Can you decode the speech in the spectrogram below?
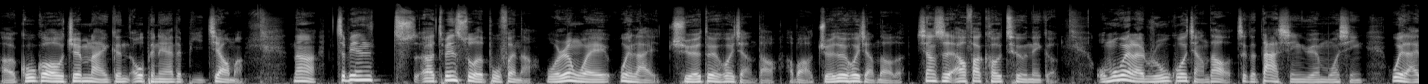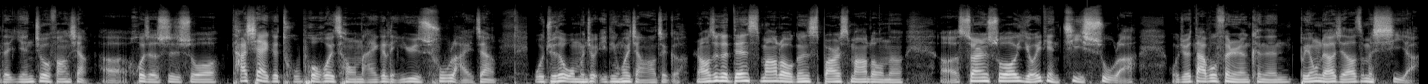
呃 Google Gemini 跟 OpenAI 的比较嘛。那这边呃这边所有的部分啊，我认为未来绝对会讲到，好不好？绝对会讲到的。像是 AlphaCode 2那个，我们未来如果讲到这个大型语言模型未来的研究方向，呃，或者是说它下一个突破会从哪一个领域出来，这样，我觉得我们就一定会讲到这个。然后这个 Dense Model 跟 Sparse Model 呢，呃，虽然说有一点技术啦，我觉得大部分人可能不用了解到这么细啊。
